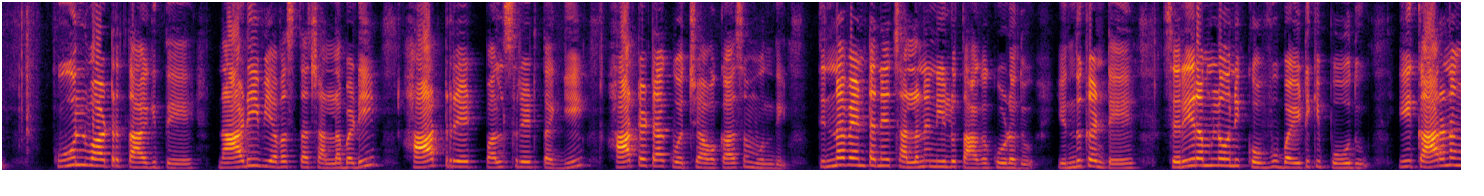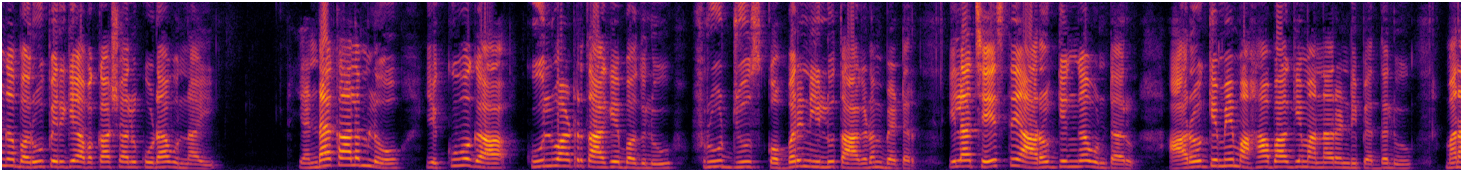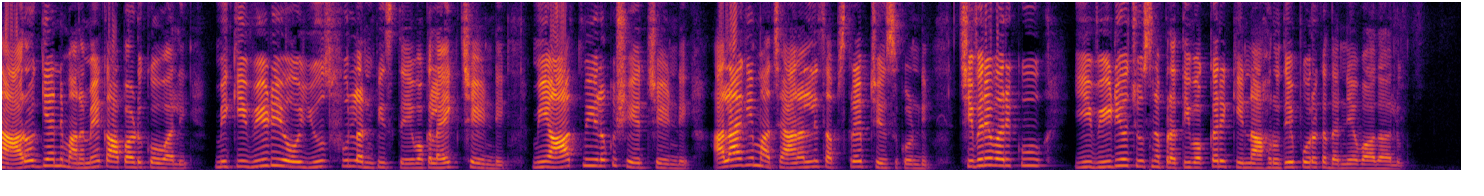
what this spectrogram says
కూల్ వాటర్ తాగితే నాడీ వ్యవస్థ చల్లబడి హార్ట్ రేట్ పల్స్ రేట్ తగ్గి హార్ట్ అటాక్ వచ్చే అవకాశం ఉంది. తిన్న వెంటనే చల్లని నీళ్ళు తాగకూడదు. ఎందుకంటే శరీరంలోని కొవ్వు బయటికి పోదు. ఈ కారణంగా బరువు పెరిగే అవకాశాలు కూడా ఉన్నాయి. ఎండాకాలంలో ఎక్కువగా కూల్ వాటర్ తాగే బదులు ఫ్రూట్ జ్యూస్ కొబ్బరి నీళ్ళు తాగడం బెటర్. ఇలా చేస్తే ఆరోగ్యంగా ఉంటారు. ఆరోగ్యమే మహాభాగ్యం అన్నారండి పెద్దలు. మన ఆరోగ్యాన్ని మనమే కాపాడుకోవాలి. మీకు ఈ వీడియో యూస్ఫుల్ అనిపిస్తే ఒక లైక్ చేయండి. మీ ఆత్మీయులకు షేర్ చేయండి. అలాగే మా ఛానల్ని సబ్స్క్రైబ్ చేసుకోండి. చివరి వరకు ఈ వీడియో చూసిన ప్రతి ఒక్కరికి నా హృదయపూర్వక ధన్యవాదాలు.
